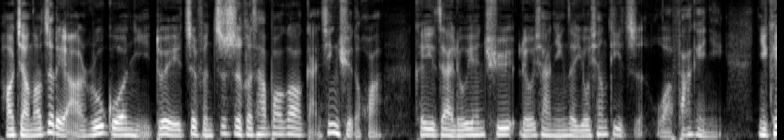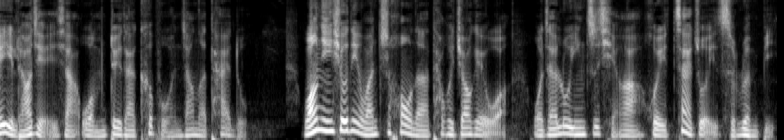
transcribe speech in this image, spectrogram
好，讲到这里啊，如果你对这份知识核查报告感兴趣的话，可以在留言区留下您的邮箱地址，我发给您。你可以了解一下我们对待科普文章的态度。王宁修订完之后呢，他会交给我。我在录音之前啊，会再做一次论笔。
